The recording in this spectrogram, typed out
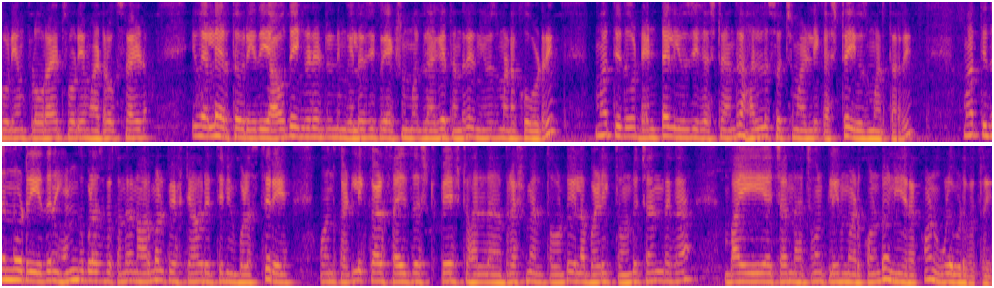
sodium fluoride sodium hydroxide ಇವೆಲ್ಲ ರೀ ಇದು ಯಾವುದೇ ಇಂಗ್ರೀಡಿಯೆಂಟ್ ನಿಮ್ಗೆ ಎಲರ್ಜಿಕ್ ರಿಯಾಕ್ಷನ್ ಮೊದ್ಲು ಆಗೈತೆ ಅಂದ್ರೆ ಇದನ್ನ ಯೂಸ್ ಮಾಡಕ್ ಹೋಗ್ಬಿಡ್ರಿ ಮತ್ತಿದು ಇದು ಡೆಂಟಲ್ ಯೂಸಿಗೆ ಅಷ್ಟೇ ಅಂದ್ರೆ ಹಲ್ಲು ಸ್ವಚ್ಛ ಮಾಡ್ಲಿಕ್ಕೆ ಅಷ್ಟೇ ಯೂಸ್ ಮಾಡ್ತಾರ್ರಿ ಮತ್ ಇದನ್ನ ನೋಡ್ರಿ, ಇದನ್ನ ಹೆಂಗ್ ಬಳಸ್ಬೇಕಂದ್ರೆ ನಾರ್ಮಲ್ ಪೇಸ್ಟ್ ಯಾವ ರೀತಿ ನೀವು ಬಳಸ್ತೀರಿ, ಒಂದು ಕಡ್ಲಿ ಕಾಳು ಸೈಜ್ ಅಷ್ಟು ಪೇಸ್ಟ್ ಹಲ್ಲ ಬ್ರಷ್ ಮೇಲೆ ತಗೊಂಡು, ಇಲ್ಲ ಬಳ್ಳಿಗೆ ತಗೊಂಡು, ಚಂದಾಗ ಬಾಯಿ ಚಂದ ಹಚ್ಕೊಂಡು ಕ್ಲೀನ್ ಮಾಡ್ಕೊಂಡು ನೀರು ಹಾಕೊಂಡು ಉಗುಳಿ ಬಿಡ್ಬೇಕ್ರಿ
